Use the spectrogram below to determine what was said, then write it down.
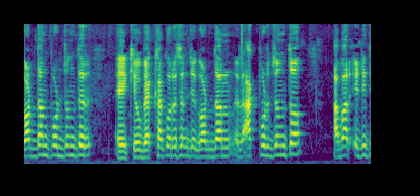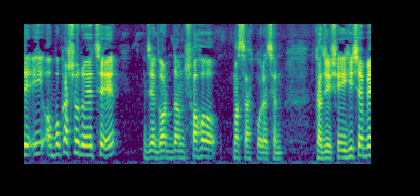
গর্দান পর্যন্তের কেউ ব্যাখ্যা করেছেন যে গর্দান আগ পর্যন্ত আবার এটিতে এই অবকাশও রয়েছে যে গর্দান সহ মাসাহ করেছেন। কাজে সেই হিসাবে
